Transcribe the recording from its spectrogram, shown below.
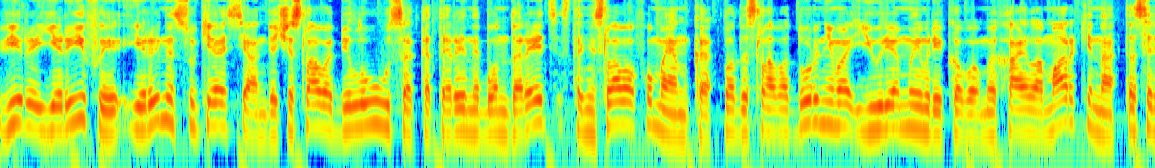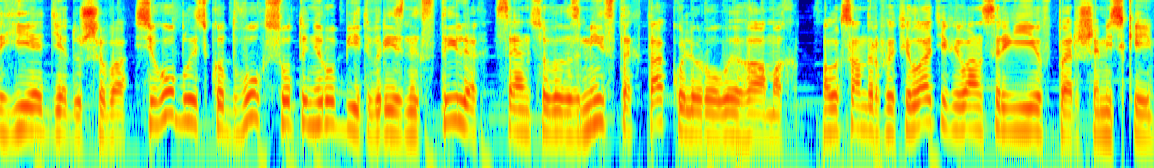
Віри Єрифи, Ірини Сукіасян, В'ячеслава Білоуса, Катерини Бондарець, Станіслава Фоменка, Владислава Дурнєва, Юрія Мимрікова, Михайла Маркіна та Сергія Дєдушева. Всього близько двох сотень робіт в різних стилях, сенсових змістах та кольорових гамах. Олександр Фефілатів, Іван Сергієв, перший міський.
